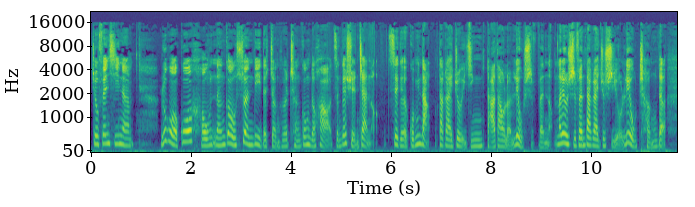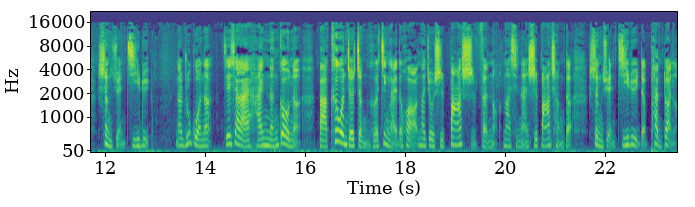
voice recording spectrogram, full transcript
就分析呢，如果郭侯能够顺利的整合成功的话，整个选战哦，这个国民党大概就已经达到了六十分了。那六十分大概就是有六成的胜选几率。那如果呢，接下来还能够呢，把柯文哲整合进来的话，那就是八十分了。那显然是八成的胜选几率的判断了。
